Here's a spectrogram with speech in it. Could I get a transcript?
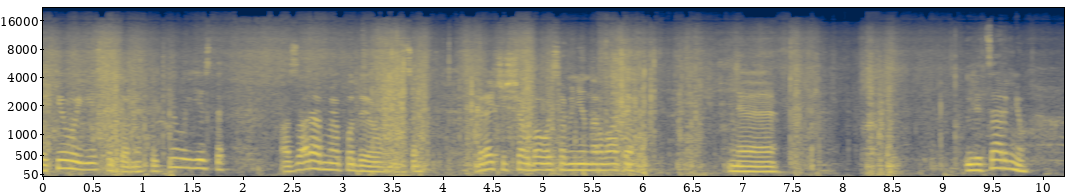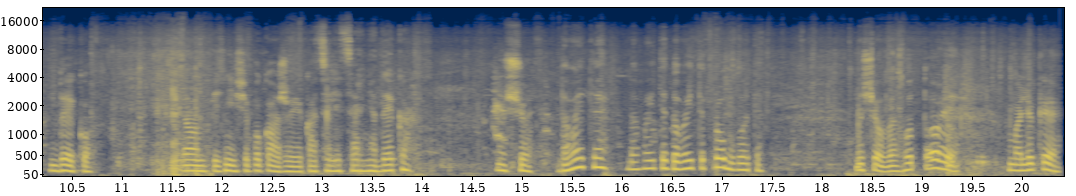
Хотіли їсти, то не хотіли їсти. А зараз ми подивимося. До речі, ще вдалося мені нарвати е, ліцерню дику. Я вам пізніше покажу, яка це ліцерня дика. Ну що, давайте, давайте, давайте пробувати. Ну що, ви готові, малюки?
